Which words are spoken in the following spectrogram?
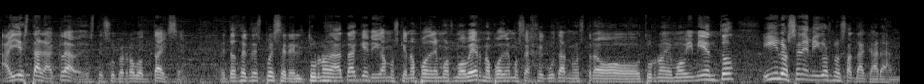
Ahí está la clave de este Super Robot Tyson. Entonces después en el turno de ataque digamos que no podremos mover, no podremos ejecutar nuestro turno de movimiento y los enemigos nos atacarán.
